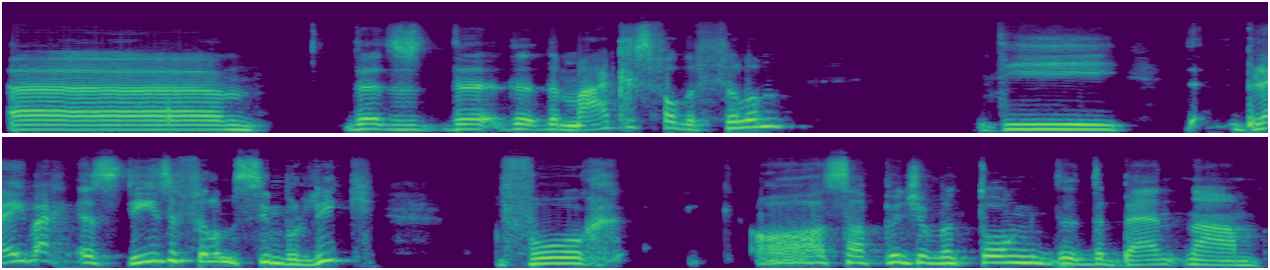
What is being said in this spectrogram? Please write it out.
Uh, de, de, de, de makers van de film, die... Blijkbaar is deze film symboliek voor... Oh, het staat puntje op mijn tong, de, de bandnaam.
